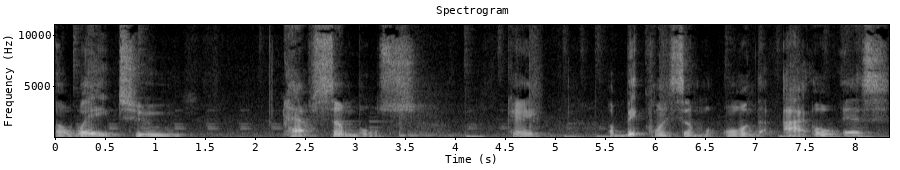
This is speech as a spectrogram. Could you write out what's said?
a way to have symbols, okay, a Bitcoin symbol on the iOS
